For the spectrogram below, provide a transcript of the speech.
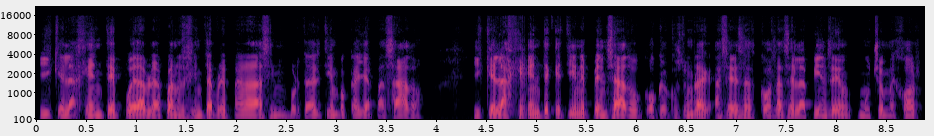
y que la gente pueda hablar cuando se sienta preparada sin importar el tiempo que haya pasado y que la gente que tiene pensado o que acostumbra a hacer esas cosas se la piense mucho mejor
